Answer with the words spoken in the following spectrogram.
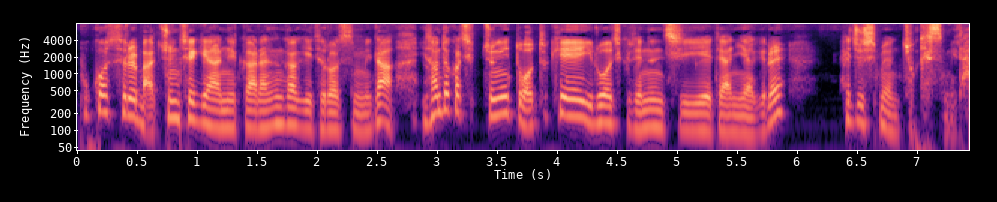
포커스를 맞춘 책이 아닐까라는 생각이 들었습니다. 이 선택과 집중이 또 어떻게 이루어지게 됐는지에 대한 이야기를 해주시면 좋겠습니다.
